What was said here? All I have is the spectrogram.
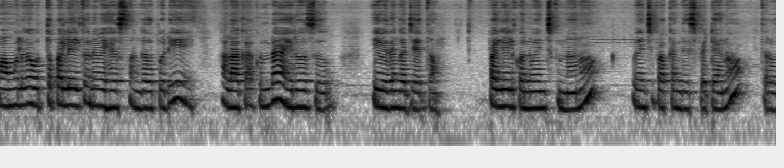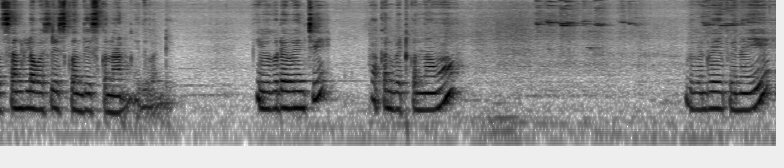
మామూలుగా ఉత్త పల్లీలతోనే వేసేస్తాం కదా పొడి. అలా కాకుండా ఈరోజు ఈ విధంగా చేద్దాం. పల్లీలు కొన్ని వేయించుకున్నాను. వేయించి పక్కన తీసి పెట్టాను. తర్వాత సన్ఫ్లవర్స్ తీసుకొని తీసుకున్నాను. ఇదిగోండి. ఇవి కూడా వేయించి పక్కన పెట్టుకుందాము. ఇప్పుడు రెండు అయిపోయినాయి.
